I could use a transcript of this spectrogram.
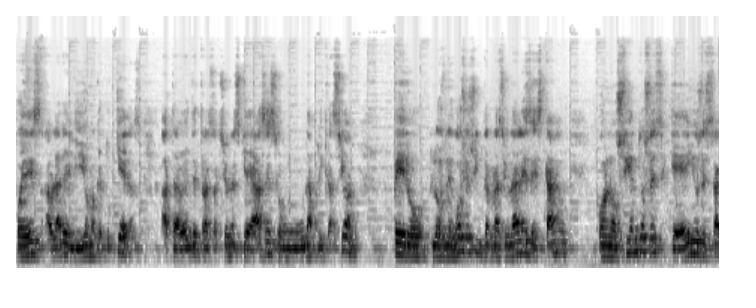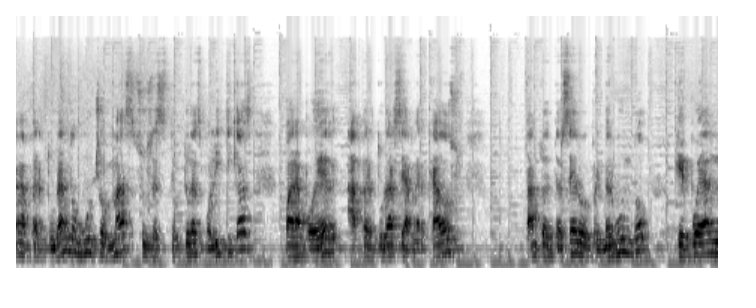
puedes hablar el idioma que tú quieras a través de transacciones que haces o una aplicación. Pero los negocios internacionales están conociéndose que ellos están aperturando mucho más sus estructuras políticas para poder aperturarse a mercados, tanto de tercero o primer mundo, que puedan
